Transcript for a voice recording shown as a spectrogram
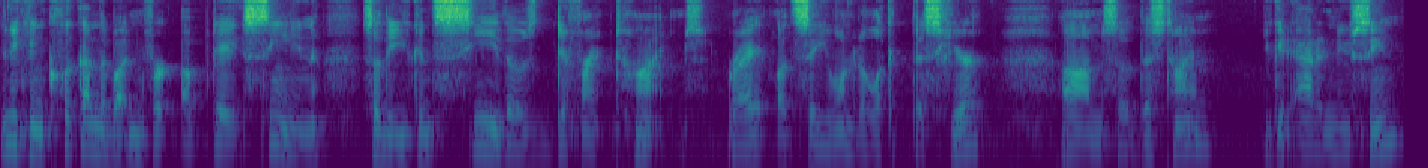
Then you can click on the button for update scene so that you can see those different times, right? Let's say you wanted to look at this here. Um, so this time you could add a new scene.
